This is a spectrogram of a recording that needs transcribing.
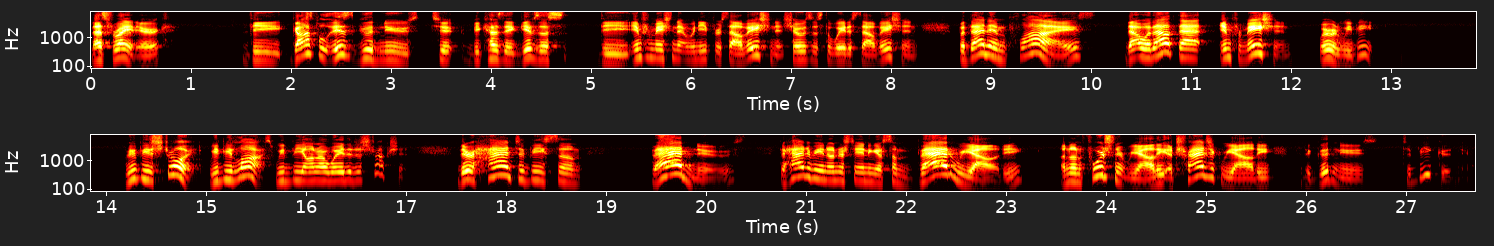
That's right, Eric. The gospel is good news to, because it gives us the information that we need for salvation. It shows us the way to salvation. But that implies that without that information, where would we be? We'd be destroyed. We'd be lost. We'd be on our way to destruction. There had to be some bad news. There had to be an understanding of some bad reality, an unfortunate reality, a tragic reality, for the good news to be good news.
